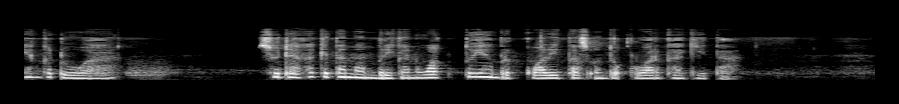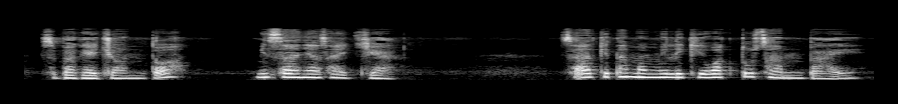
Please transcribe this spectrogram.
Yang kedua, sudahkah kita memberikan waktu yang berkualitas untuk keluarga kita? Sebagai contoh, misalnya saja, saat kita memiliki waktu santai,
